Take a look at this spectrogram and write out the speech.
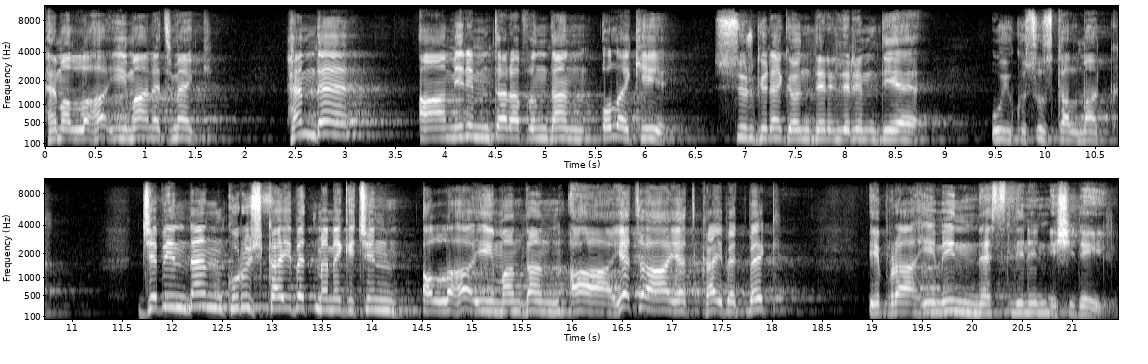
Hem Allah'a iman etmek hem de amirim tarafından ola ki sürgüne gönderilirim diye uykusuz kalmak, cebinden kuruş kaybetmemek için Allah'a imandan ayet ayet kaybetmek, İbrahim'in neslinin işi değil.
